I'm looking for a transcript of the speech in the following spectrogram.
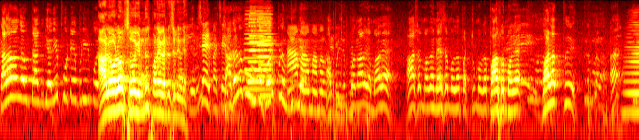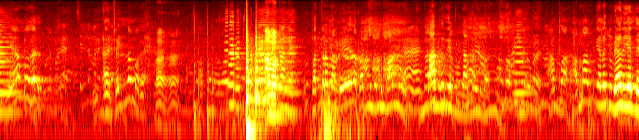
களை வாங்க விட்டாலும் சரி பூட்டையை பிடிட்டு போய் ஆளோலம் சோ என்று பணம் வரட்ட சொல்லுங்க. சரிப்பா சரி சகலமும் உங்க பொறுப்புல ஆமா ஆமா ஆமா அப்படி. போனாலும் என் மக ஆசை மக நேச மக பற்று மக பாச மக வளர்த்து? என் மகள் செல்ல மக. பத்திரமா மேல பத்து பாக்குறேன் காக்குறது எப்படி அம்மா அம்மாவுக்கு எனக்கு வேலையே இல்லை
